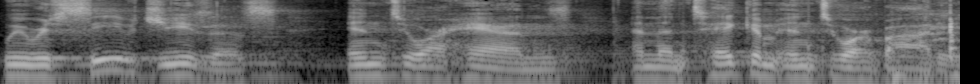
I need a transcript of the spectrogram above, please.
We receive Jesus into our hands and then take him into our body.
